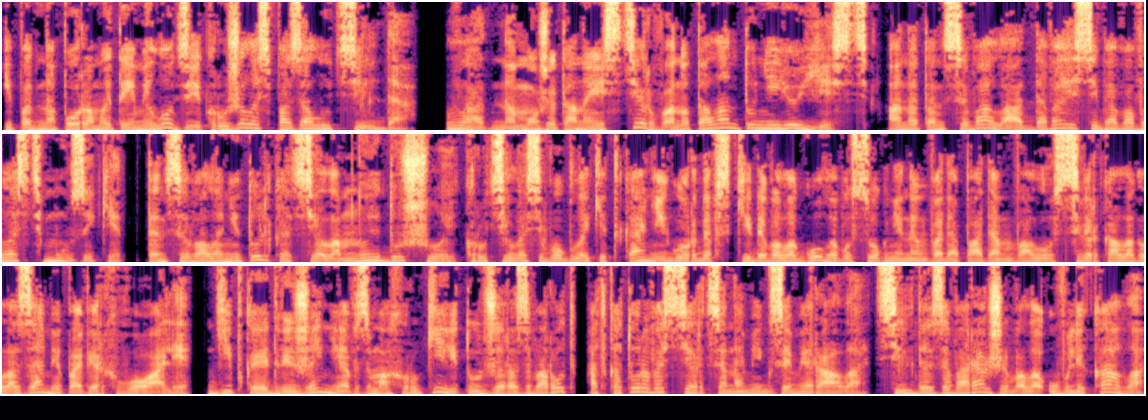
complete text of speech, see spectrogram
и под напором этой мелодии кружилась по залу Тильда. Ладно, может, она и стерва, но талант у нее есть. Она танцевала, отдавая себя во власть музыки. Танцевала не только телом, но и душой, крутилась в облаке ткани, гордо вскидывала голову с огненным водопадом волос, сверкала глазами поверх вуали. Гибкое движение, взмах руки и тут же разворот, от которого сердце на миг замирало. Сильда завораживала, увлекала.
